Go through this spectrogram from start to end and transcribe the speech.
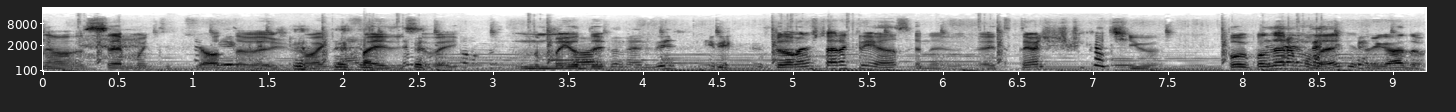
Não, você é muito idiota, velho. Como é que faz isso, velho? No meio de. Né? Pelo menos tu era criança, né? Aí tu tem uma justificativa. Pô, quando eu era moleque, tá ligado?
